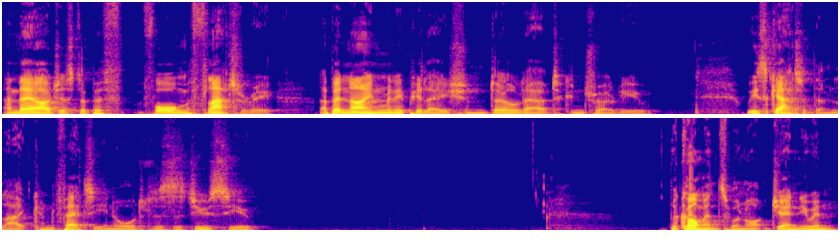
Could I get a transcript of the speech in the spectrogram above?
and they are just a bef- form of flattery, a benign manipulation doled out to control you. We scatter them like confetti in order to seduce you. The comments were not genuine,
